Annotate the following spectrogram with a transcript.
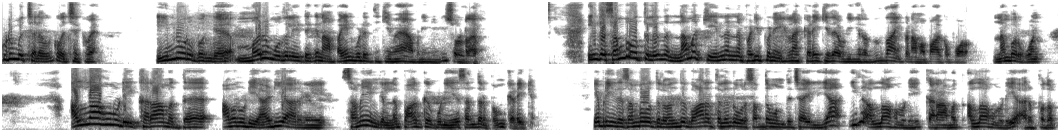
குடும்ப செலவுக்கு வச்சுக்குவேன். இன்னொரு பங்கை மறு முதலீட்டுக்கு நான் பயன்படுத்திக்குவேன் அப்படின்னு சொல்லி சொல்றார். இந்த சம்பவத்திலிருந்து நமக்கு என்னென்ன படிப்பினைகள்லாம் கிடைக்குது அப்படிங்கிறது தான் இப்போ நம்ம பார்க்க போறோம். நம்பர் ஒன் அல்லாஹனுடைய கராமத்தை அவனுடைய அடியார்கள் சமயங்கள்ல பார்க்கக்கூடிய சந்தர்ப்பம் கிடைக்கும். எப்படி இந்த சம்பவத்துல வந்து வானத்திலிருந்து ஒரு சப்தம் வந்துச்சா இல்லையா? இது அல்லாஹனுடைய கராமத் அல்லாஹனுடைய அற்புதம்.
